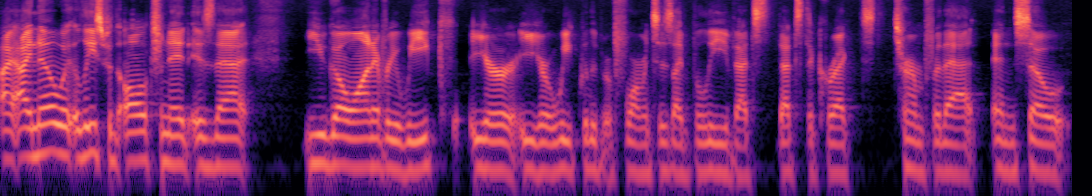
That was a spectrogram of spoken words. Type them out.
I, I know at least with alternate is that you go on every week your your weekly performances. I believe that's that's the correct term for that, and so.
